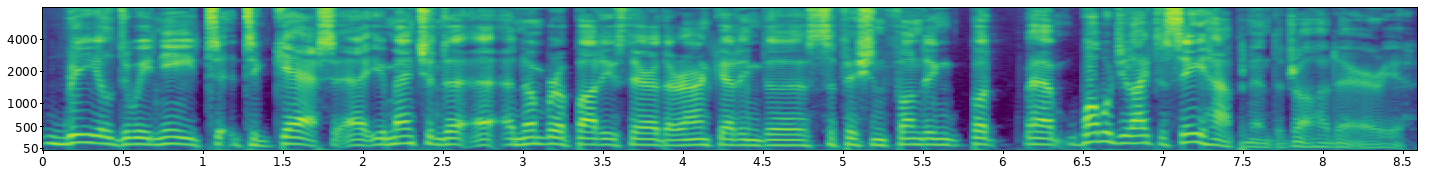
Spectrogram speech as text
real do we need to, to get? Uh, you mentioned a, a, number of bodies there that aren't getting the sufficient funding, but uh, what would you like to see happen in the Drogheda area?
